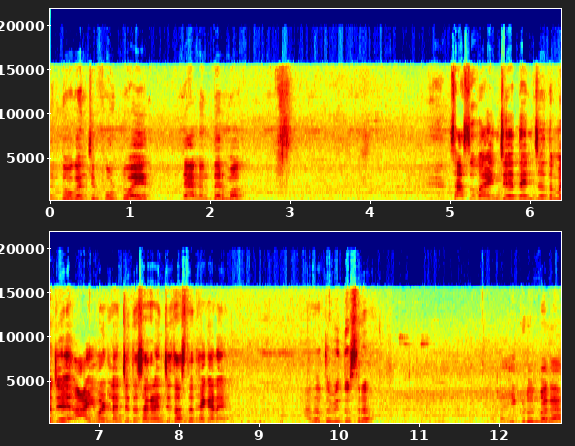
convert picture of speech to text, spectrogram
तर दोघांचे फोटो आहेत. त्यानंतर मग सासूबाईंचे त्यांचं तर म्हणजे आई वडिलांचे तर सगळ्यांचेच असतात है का नाही? आता तुम्ही दुसरं. आता इकडून बघा.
